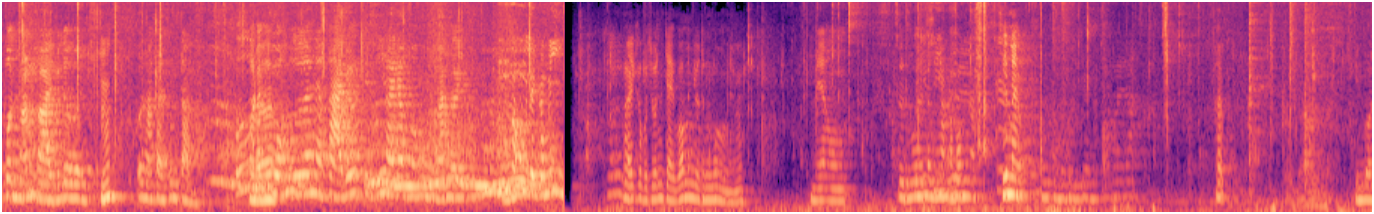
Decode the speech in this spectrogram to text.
เปิ้นหาขายไปเลยหึเปิ้นหาขายส้มตำปื้อมันช่วงเพื่อนเนี่ยขายด้วยติดที่ให้เรามาหุงอะเฮ้ยมองแต่ก็ไม่ใครก็บ่สนใจว่ามันอยู่ทางลุ่มนี่มั้ยแมวซื้อถ้วยตั้งหากว่าใช่ไหม กินบอล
